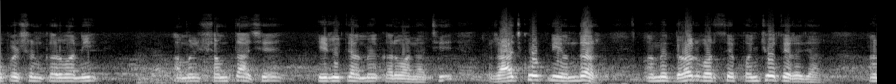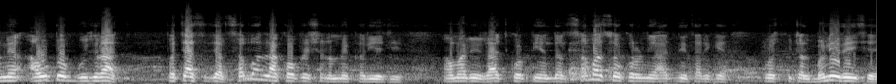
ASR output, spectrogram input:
ઓપરેશન કરવાની અમારી ક્ષમતા છે, એ રીતે અમે કરવાના છીએ. રાજકોટની અંદર અમે દર વર્ષે પંચોતેર હજાર અને આઉટ ઓફ ગુજરાત પચાસ હજાર, સવા લાખ ઓપરેશન અમે કરીએ છીએ. અમારી રાજકોટની અંદર સવાસો કરોડની આજની તારીખે હોસ્પિટલ બની રહી છે.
